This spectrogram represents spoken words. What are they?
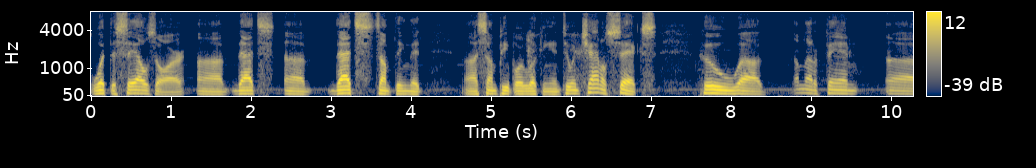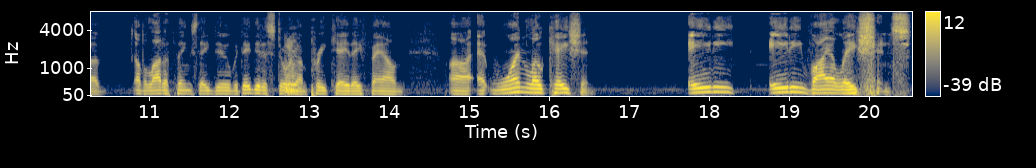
what the sales are. Uh, that's uh, that's something that uh, some people are looking into. And Channel Six, who uh, I'm not a fan uh, of a lot of things they do, but they did a story on pre-K. They found uh, at one location 80, 80 violations,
